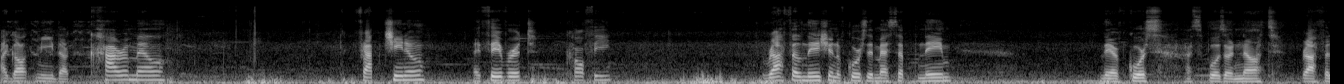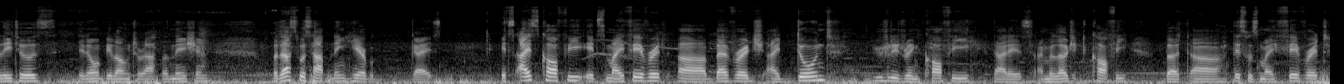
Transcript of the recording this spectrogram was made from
I got me the caramel frappuccino, my favorite coffee. Raphael Nation, of course, they messed up the name. They, of course, I suppose, are not Rafaelitos. They don't belong to Raphael Nation. But that's what's happening here, guys. It's iced coffee. It's my favorite uh, beverage. I don't usually drink coffee. That is, I'm allergic to coffee. But uh, this was my favorite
